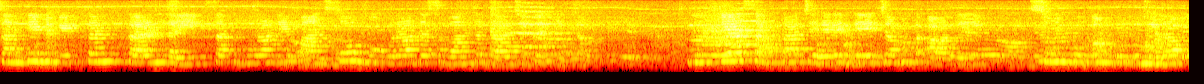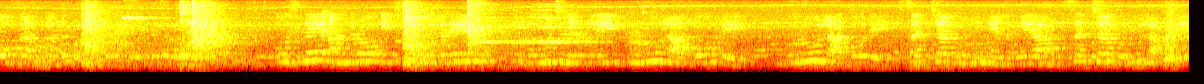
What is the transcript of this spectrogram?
ਸੰਕਿਨ ਵਿਰਤਨ ਕਰਨ ਲਈ ਸਤਿਗੁਰਾਂ ਨੇ 500 ਮੋਹਰਾਂ ਦਸਵੰਧ ਦਾ ਜ਼ਿਕਰ ਕੀਤਾ। ਮੁਕਿਆ ਸੰਤਾ ਚਿਹਰੇ ਤੇ ਚਮਕ ਆ ਗਈ। ਸੁਣ ਹੁਕਮ ਗੁਰੂ ਜੀ ਦਾ ਉਹ ਗਦਗਦ ਉਸਦੇ ਅੰਦਰੋਂ ਇੱਕ ਉਗਰੇ ਗੂੰਜ ਨਿਕਲੀ ਗੁਰੂ ਲਾਦੋ ਰੇ ਗੁਰੂ ਲਾਦੋ ਰੇ ਸੱਚਾ ਗੁਰੂ ਮਿਲ ਗਿਆ ਸੱਚਾ ਗੁਰੂ ਲੱਭ ਗਿਆ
